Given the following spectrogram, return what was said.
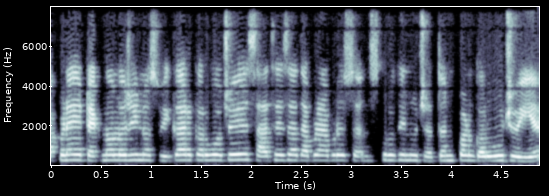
આપણે ટેકનોલોજીનો સ્વીકાર કરવો જોઈએ. સાથે સાથે આપણે આપણે સંસ્કૃતિનું જતન પણ કરવું જોઈએ.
